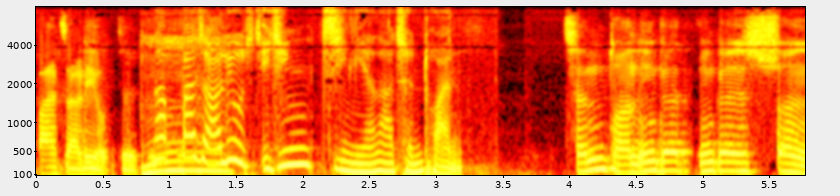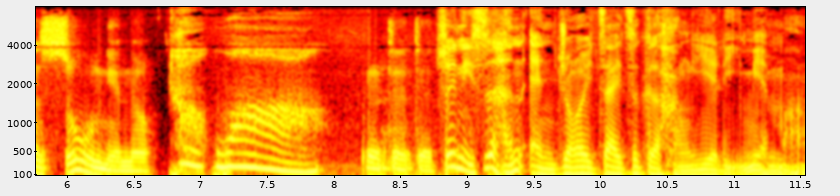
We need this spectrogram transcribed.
八杂六，对。那八杂六已经几年了？成团？成团应该应该算十五年了。哇！对对对，所以你是很 enjoy 在这个行业里面吗？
